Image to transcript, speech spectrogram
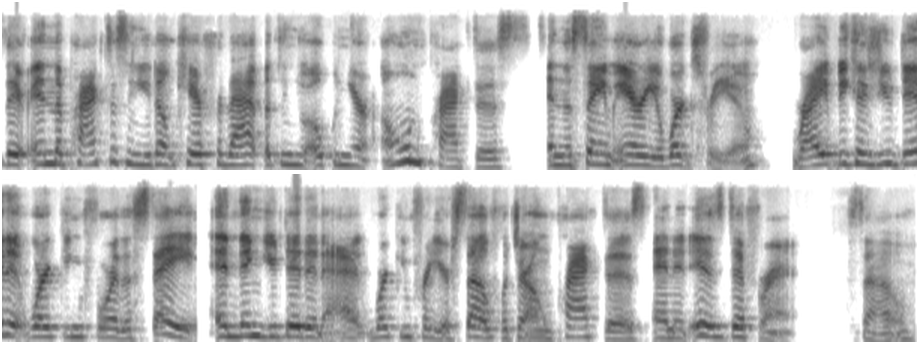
they're in the practice and you don't care for that, but then you open your own practice and the same area works for you? right? Because you did it working for the state and then you did it at working for yourself with your own practice, and it is different. So,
